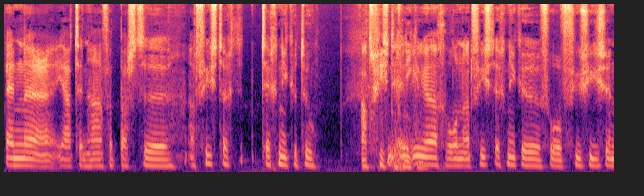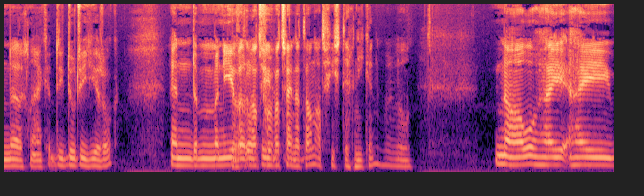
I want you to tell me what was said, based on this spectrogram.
En uh, ja, Ten Haven past uh, adviestechnieken toe. Adviestechnieken? Ja, gewoon adviestechnieken voor fusies en dergelijke. Die doet hij hier ook. En de manier waarop wat, wat, wat zijn dat dan, adviestechnieken? Nou, hij, hij,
